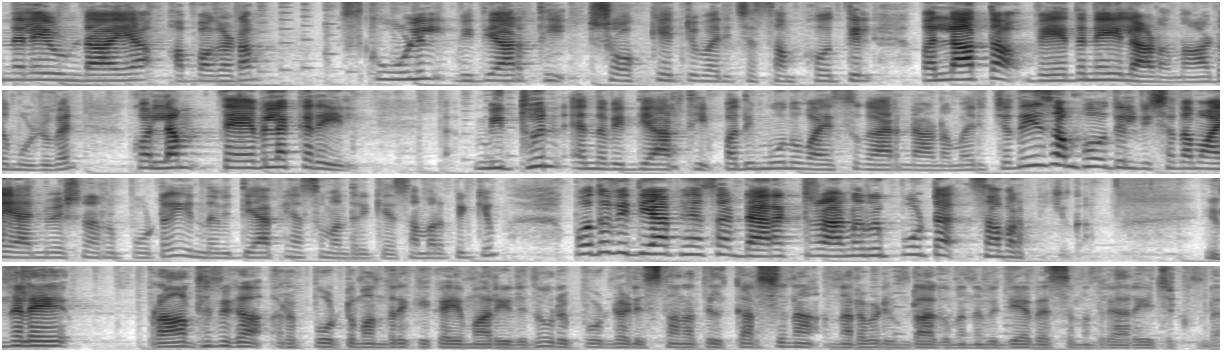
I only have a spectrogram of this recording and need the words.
ഇന്നലെയുണ്ടായ അപകടം സ്കൂളിൽ വിദ്യാർത്ഥി ഷോക്കേറ്റു മരിച്ച സംഭവത്തിൽ വല്ലാത്ത വേദനയിലാണ് നാട് മുഴുവൻ. കൊല്ലം തേവലക്കരയിൽ മിഥുൻ എന്ന വിദ്യാർത്ഥി പതിമൂന്ന് വയസ്സുകാരനാണ് മരിച്ചത്. ഈ സംഭവത്തിൽ വിശദമായ അന്വേഷണ റിപ്പോർട്ട് ഇന്ന് വിദ്യാഭ്യാസ മന്ത്രിക്ക് സമർപ്പിക്കും. പൊതുവിദ്യാഭ്യാസ ഡയറക്ടറാണ് റിപ്പോർട്ട് സമർപ്പിക്കുക. ഇന്നലെ പ്രാഥമിക റിപ്പോർട്ട് മന്ത്രിക്ക് കൈമാറിയിരുന്നു. റിപ്പോർട്ടിന്റെ അടിസ്ഥാനത്തിൽ കർശന നടപടി ഉണ്ടാകുമെന്ന് വിദ്യാഭ്യാസ മന്ത്രി അറിയിച്ചിട്ടുണ്ട്.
